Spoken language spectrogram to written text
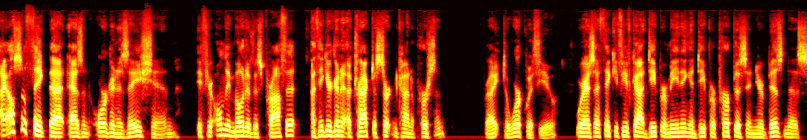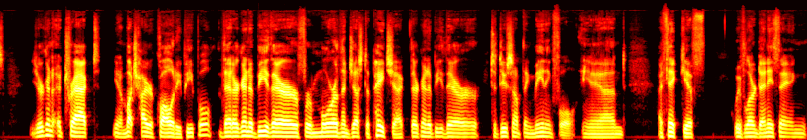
i also think that as an organization if your only motive is profit i think you're going to attract a certain kind of person right to work with you. Whereas i think if you've got deeper meaning and deeper purpose in your business you're going to attract you know much higher quality people that are going to be there for more than just a paycheck. They're going to be there to do something meaningful. And i think if we've learned anything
